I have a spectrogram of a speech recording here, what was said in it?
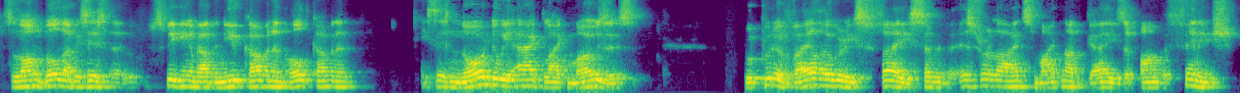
it's a long build up. He says, uh, speaking about the new covenant, old covenant, he says, Nor do we act like Moses, who put a veil over his face so that the Israelites might not gaze upon the finish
